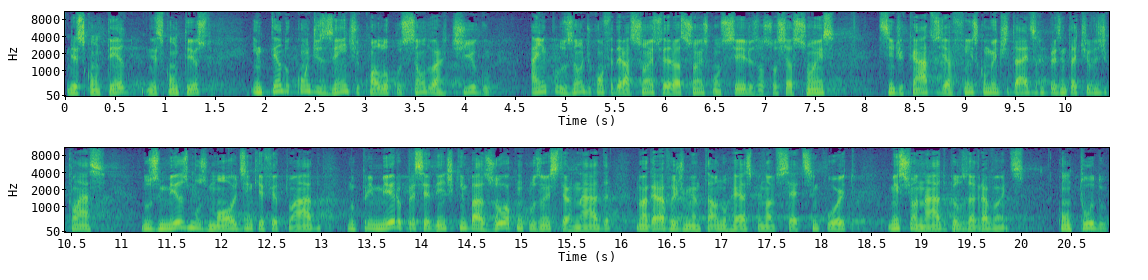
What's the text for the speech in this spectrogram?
Nesse contexto, nesse contexto, entendo condizente com a locução do artigo a inclusão de confederações, federações, conselhos, associações, sindicatos e afins como entidades representativas de classe, nos mesmos moldes em que efetuado no primeiro precedente que embasou a conclusão externada no agravo regimental no RESP 9758, mencionado pelos agravantes. Contudo,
